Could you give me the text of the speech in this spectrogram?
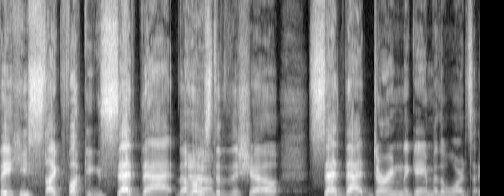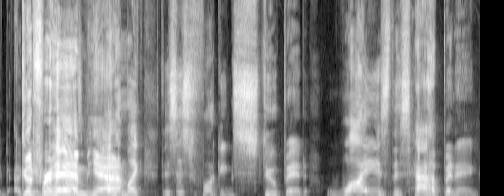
They he's like fucking said that. The Yeah. host of the show said that during the Game of the Awards. uh, Good Game for Awards. him, yeah. And I'm like, this is fucking stupid. Why is this happening?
